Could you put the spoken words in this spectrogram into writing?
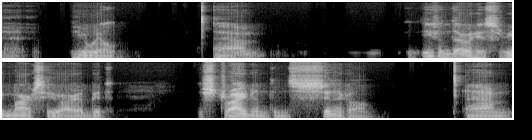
Uh, he will, um, even though his remarks here are a bit strident and cynical, um,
